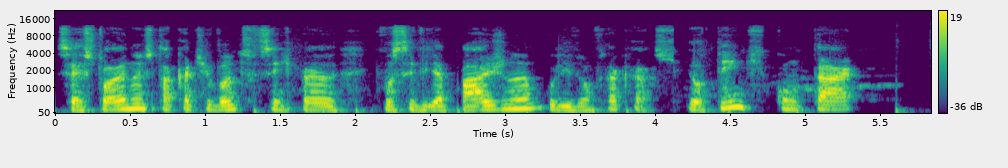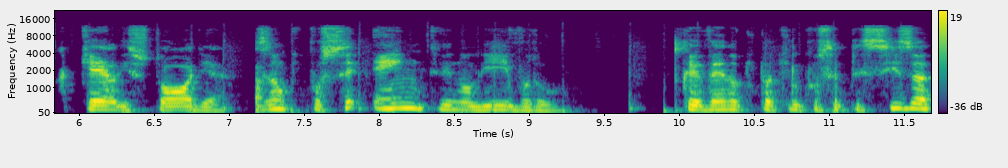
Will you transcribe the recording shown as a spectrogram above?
Se a história não está cativante o suficiente para que você vire a página, o livro é um fracasso. Eu tenho que contar aquela história, fazendo que você entre no livro, escrevendo tudo aquilo que você precisa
